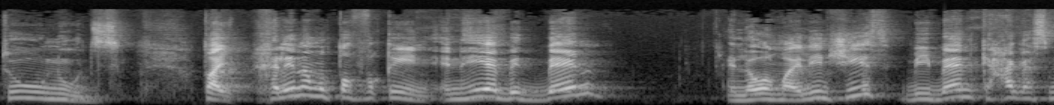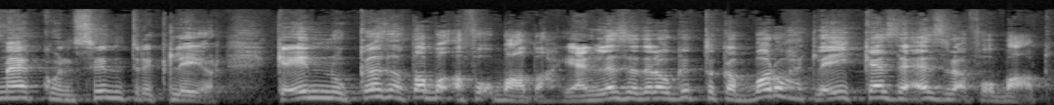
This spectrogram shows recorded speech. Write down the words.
تو nodes. طيب خلينا متفقين إن هي بتبان اللي هو ال myelin sheath بيبان كحاجة اسمها concentric layer كأنه كذا طبقة فوق بعضها. يعني الازرق ده لو جيت تكبره هتلاقيه كذا أزرق فوق بعضه.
